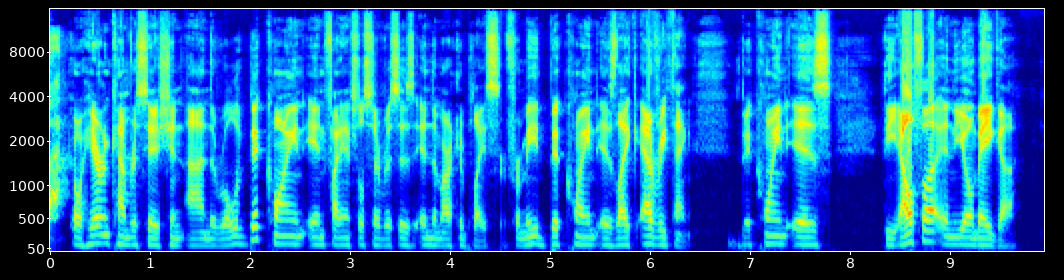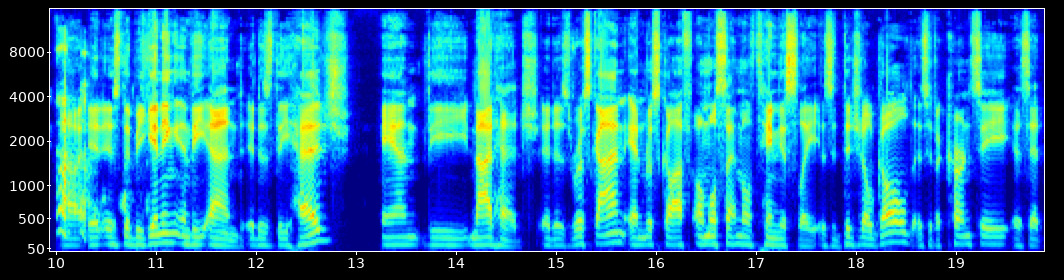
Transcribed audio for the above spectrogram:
ah. coherent conversation on the role of Bitcoin in financial services in the marketplace. For me, Bitcoin is like everything. Bitcoin is the alpha and the omega. Uh, it is the beginning and the end. It is the hedge and the not hedge. It is risk on and risk off almost simultaneously. Is it digital gold? Is it a currency? Is it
